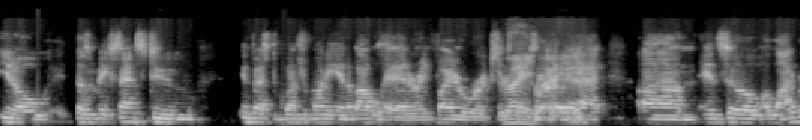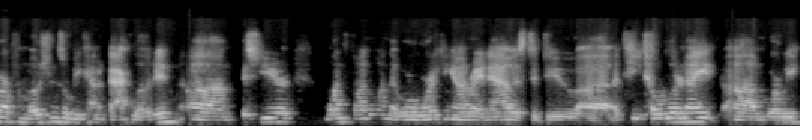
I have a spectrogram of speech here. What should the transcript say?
you know, it doesn't make sense to invest a bunch of money in a bobblehead or in fireworks or right. things like that. Um, and so a lot of our promotions will be kind of backloaded um, this year. One fun one that we're working on right now is to do uh, a teetotaler night um, where we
